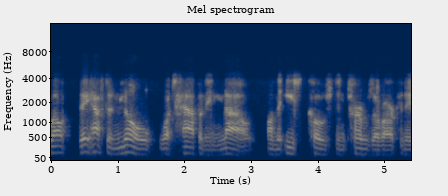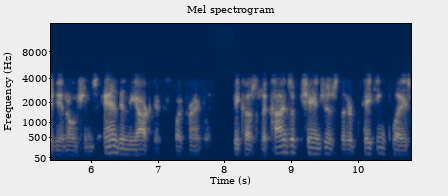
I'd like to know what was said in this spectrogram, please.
Well, they have to know what's happening now on the East Coast in terms of our Canadian oceans and in the Arctic, quite frankly, because the kinds of changes that are taking place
